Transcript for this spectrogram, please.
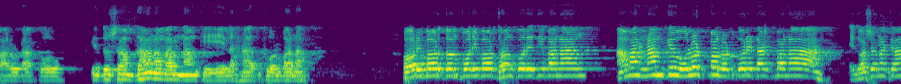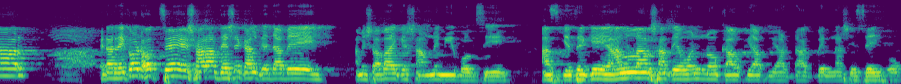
পারো ডাকো কিন্তু সাবধান আমার নামকে এলহাদ করবা না পরিবর্তন পরিবর্তন করে দিবা না। আমার নামকে উলট পালট করে ডাকবা না। এ ঘোষণা কার? এটা রেকর্ড হচ্ছে, সারা দেশে কালকে যাবে। আমি সবাইকে সামনে নিয়ে বলছি, আজকে থেকে আল্লাহর সাথে অন্য কাউকে আপনি আর ডাকবেন না, সে সেই হোক।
